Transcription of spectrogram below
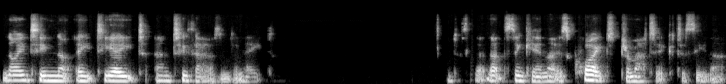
1988 and 2008. Just let that sink in. That is quite dramatic to see that.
